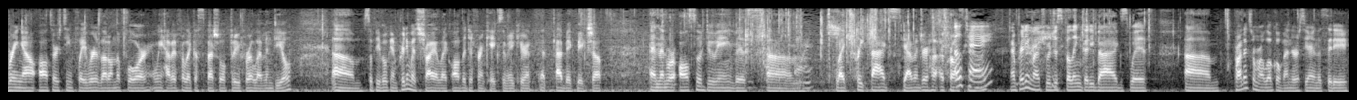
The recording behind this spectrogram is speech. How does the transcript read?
bring out all 13 flavors out on the floor and we have it for like a special 3 for 11 deal. Um, so people can pretty much try like all the different cakes we make here at, at Big Bake Shop. And then we're also doing this um, like treat bag scavenger hunt across Okay. town. And pretty much we're just filling goodie bags with um, products from our local vendors here in the city.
